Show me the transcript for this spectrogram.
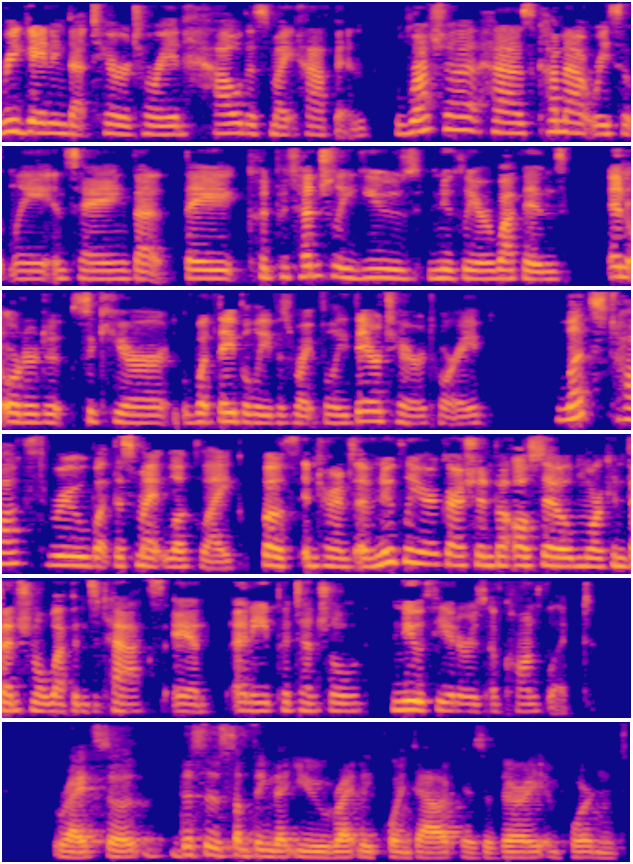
regaining that territory and how this might happen. Russia has come out recently in saying that they could potentially use nuclear weapons in order to secure what they believe is rightfully their territory. Let's talk through what this might look like, both in terms of nuclear aggression, but also more conventional weapons attacks and any potential new theaters of conflict. Right. So this is something that you rightly point out is a very important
